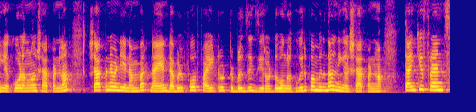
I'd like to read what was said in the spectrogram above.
நீங்கள் கோலங்களும் ஷேர் பண்ணலாம். ஷேர் பண்ண வேண்டிய number nine double four five two triple six zero two உங்களுக்கு விருப்பம் இருந்தால் நீங்கள் ஷேர் பண்ணலாம். Thank you friends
